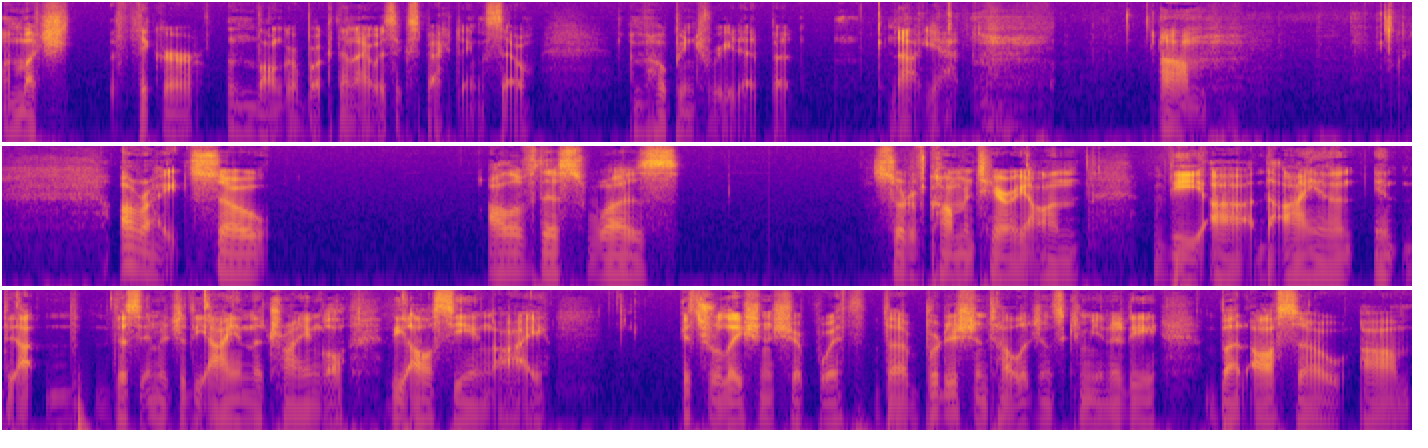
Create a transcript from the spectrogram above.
a much thicker and longer book than I was expecting. So I'm hoping to read it, but not yet. Um. All right, so all of this was sort of commentary on the uh, the eye in, in the, uh, this image of the eye in the triangle, the all-seeing eye, its relationship with the British intelligence community, but also um,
